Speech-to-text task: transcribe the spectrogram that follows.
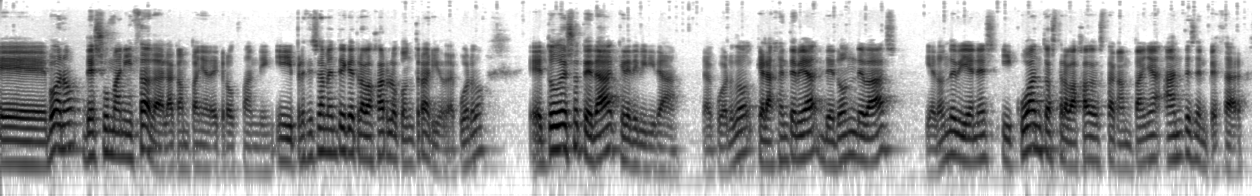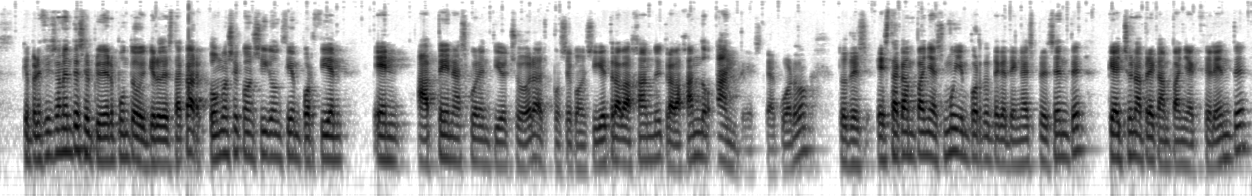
Eh, bueno, deshumanizada la campaña de crowdfunding. Y precisamente hay que trabajar lo contrario, ¿de acuerdo? Eh, todo eso te da credibilidad, ¿de acuerdo? Que la gente vea de dónde vas y a dónde vienes y cuánto has trabajado esta campaña antes de empezar. Que precisamente es el primer punto que quiero destacar. ¿Cómo se consigue un 100% en apenas 48 horas? Pues se consigue trabajando y trabajando antes, ¿de acuerdo? Entonces, esta campaña es muy importante que tengáis presente, que ha hecho una pre-campaña excelente,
